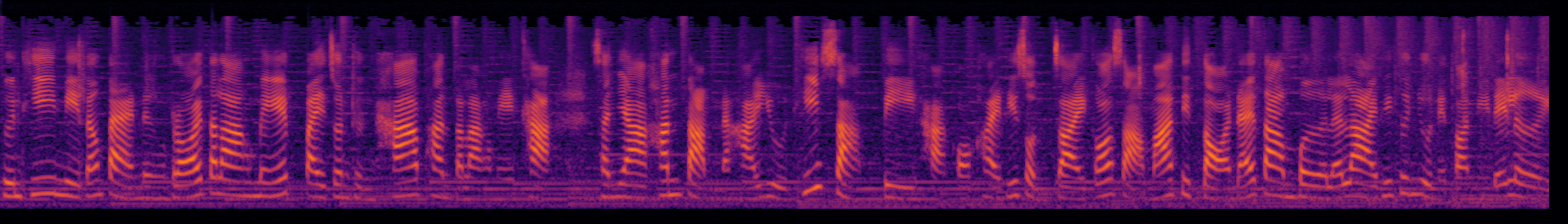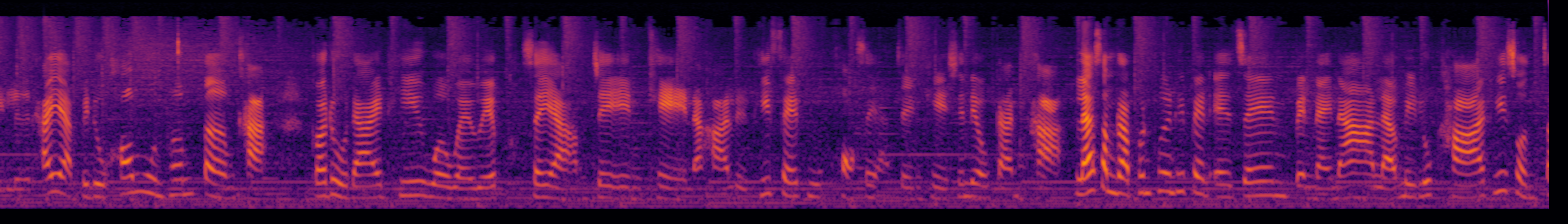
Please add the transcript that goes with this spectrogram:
พื้นที่มีตั้งแต่ 100 ตารางเมตร ไปจนถึง 5,000 ตารางเมตรค่ะ สัญญาขั้นต่ำนะคะอยู่ที่ 3 ปีค่ะก็ใครที่สนใจก็สามารถติดต่อได้ตามเบอร์และไลน์ที่ขึ้นอยู่ในตอนนี้ได้เลย หรือถ้าอยากไปดูข้อมูลเพิ่มเติมค่ะ ก็ดูได้ที่ www สยาม JNK นะคะ หรือที่ Facebook ของสยาม JNK เคเช่นเดียวกันค่ะ และสำหรับเพื่อนๆที่เป็น agent เป็นนายหน้า แล้วมีลูกค้าที่สนใจ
